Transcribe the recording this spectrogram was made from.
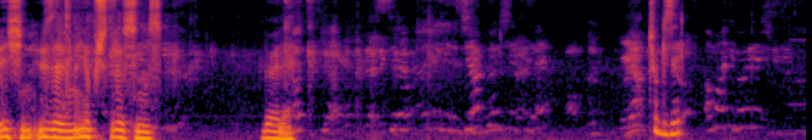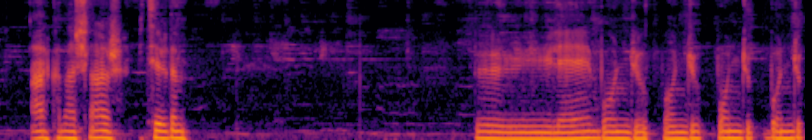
5'in üzerine yapıştırıyorsunuz. Böyle. Çok güzel. Arkadaşlar bitirdim. Böyle boncuk boncuk boncuk boncuk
